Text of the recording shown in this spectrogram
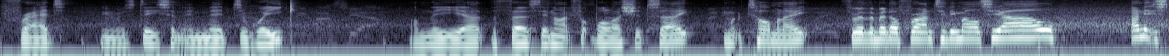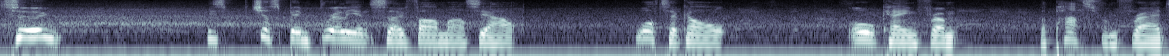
Fred, who was decent in mid-week on the uh, the Thursday night football, I should say. McTominay through the middle for Anthony Martial, and it's two. He's just been brilliant so far, Martial. What a goal! All came from the pass from Fred,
